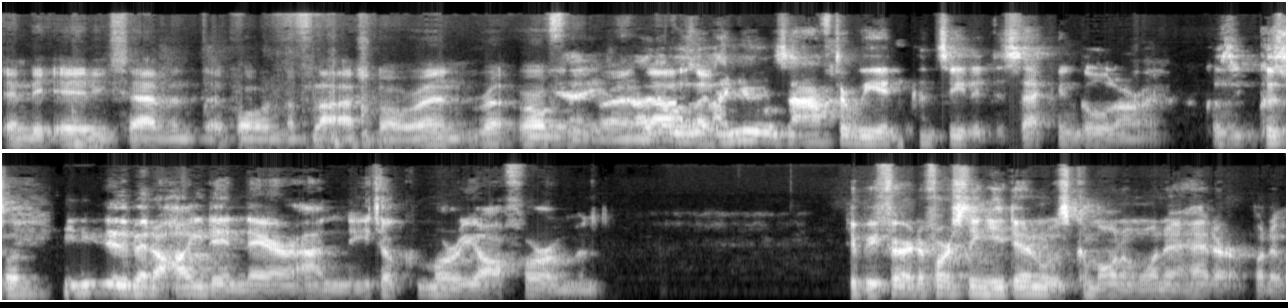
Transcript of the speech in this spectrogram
in the eighty seventh, according to Flash score, and roughly yeah, around that. Was, like, I knew it was after we had conceded the second goal, all right, because because he needed a bit of height in there, and he took Murray off for him. And to be fair, the first thing he did was come on and won a header, but it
